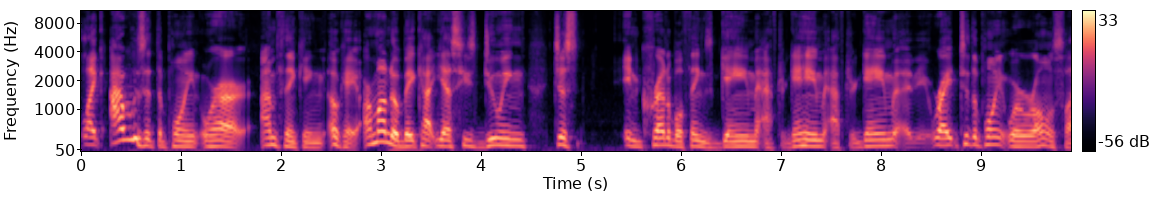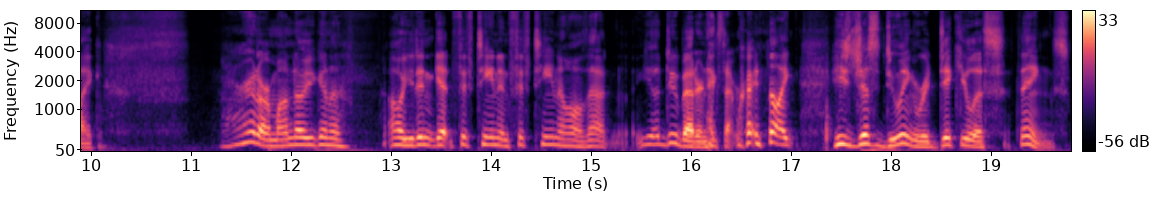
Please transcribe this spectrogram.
like I was at the point where I'm thinking, okay, Armando Bacot, yes, he's doing just incredible things game after game after game, uh, right to the point where we're almost like, all right, Armando, you're gonna oh you didn't get 15 and 15 oh that you'll do better next time right? Like he's just doing ridiculous things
